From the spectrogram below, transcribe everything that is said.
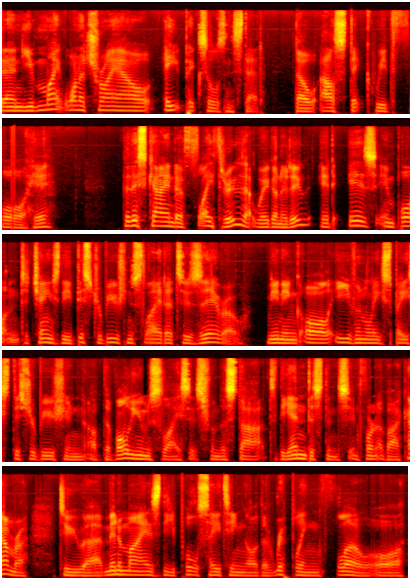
then you might want to try out 8 pixels instead though I'll stick with 4 here. For this kind of fly through that we're going to do, it is important to change the distribution slider to 0, meaning all evenly spaced distribution of the volume slices from the start to the end distance in front of our camera to uh, minimize the pulsating or the rippling flow or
